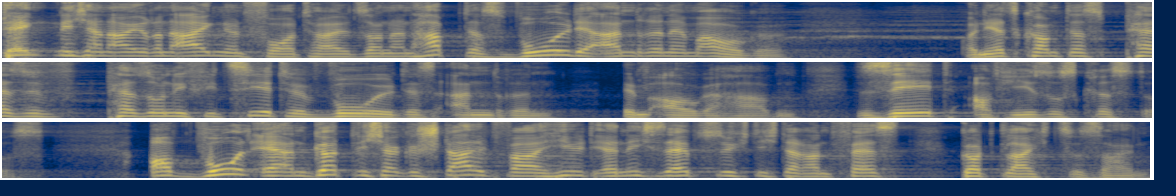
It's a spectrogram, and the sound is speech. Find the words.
Denkt nicht an euren eigenen Vorteil, sondern habt das Wohl der anderen im Auge. Und jetzt kommt das personifizierte Wohl des anderen im Auge haben. Seht auf Jesus Christus. Obwohl er in göttlicher Gestalt war, hielt er nicht selbstsüchtig daran fest, Gott gleich zu sein.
